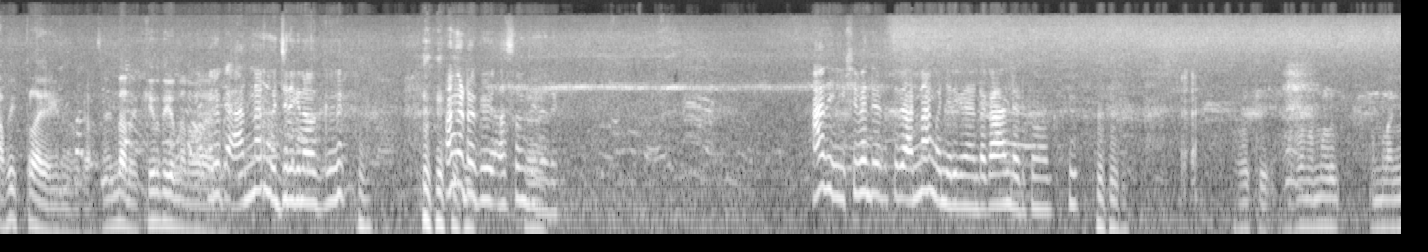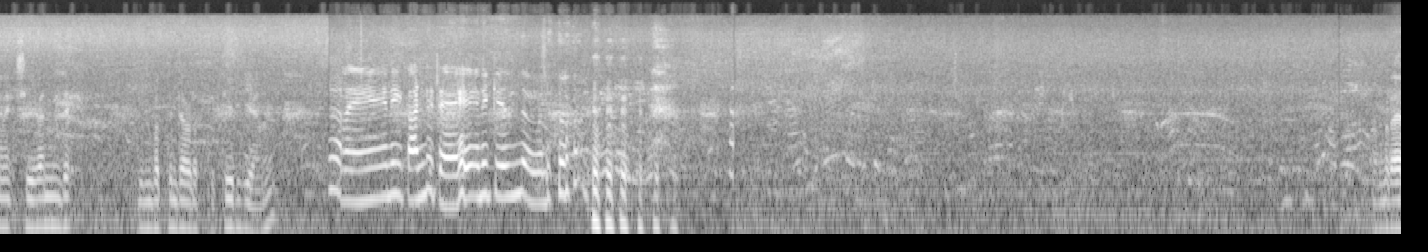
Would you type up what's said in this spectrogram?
അഭിപ്രായം എങ്ങനെ നോക്കാം? എന്താണ്? കീർത്തി എന്താണ് പറയുന്നത്? അങ്ങോട്ടൊക്കെ ചെയ്യുന്നത് അതെ ശിവന്റെ അടുത്ത് അണ്ണാൻ കുഞ്ഞിരിക്കണ കാലിന്റെ അടുത്ത് നോക്ക്. ഓക്കെ അപ്പോൾ നമ്മൾ അങ്ങനെ ശിവന്റെ ബിംബത്തിന്റെ അവിടെ എത്തിയിരിക്കുകയാണ്. കണ്ടിട്ടേ എനിക്ക് എന്തോ. നമ്മുടെ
